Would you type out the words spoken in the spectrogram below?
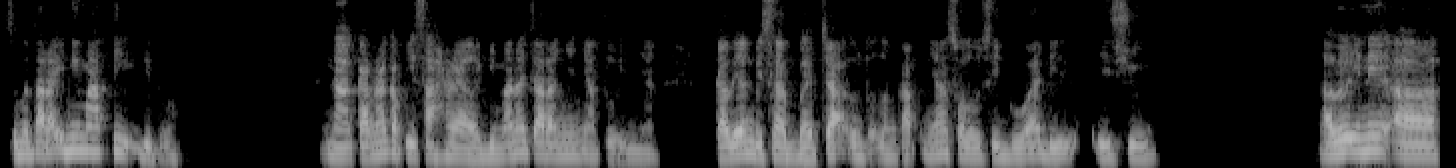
sementara ini mati gitu. Nah karena kepisah rel gimana caranya nyatuinnya? Kalian bisa baca untuk lengkapnya solusi gua di issue. Lalu ini uh,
